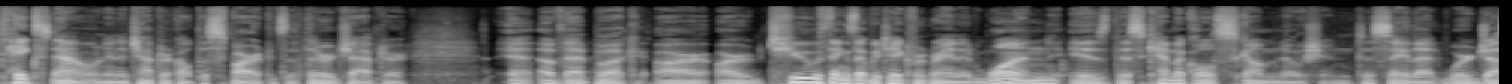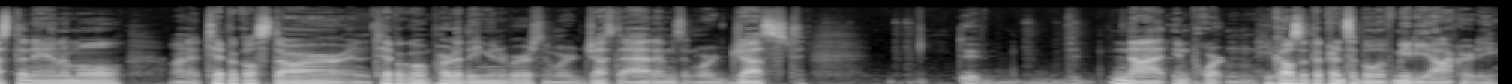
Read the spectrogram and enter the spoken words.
takes down in a chapter called the spark it's the third chapter of that book are are two things that we take for granted. One is this chemical scum notion to say that we're just an animal on a typical star and a typical part of the universe and we're just atoms and we're just uh, not important. He calls it the principle of mediocrity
